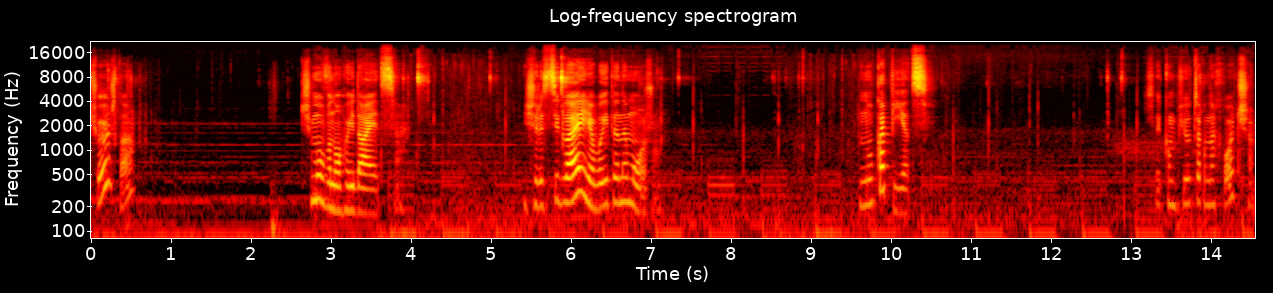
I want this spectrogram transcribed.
Чуєш, так? Чому воно гойдається? І через ці двері я вийти не можу. Ну, капець. Цей комп'ютер не хоче.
